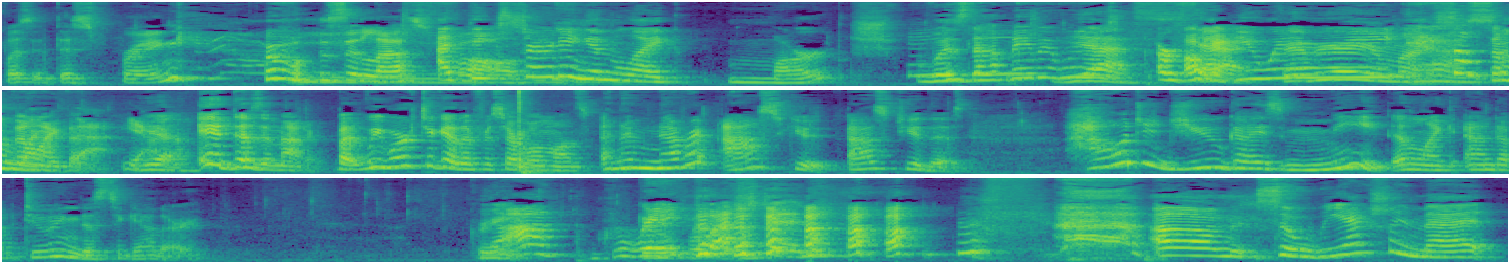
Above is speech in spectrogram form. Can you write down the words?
Was it this spring or was it last I think starting in like March. was that maybe when it Yes. Or Okay. February. February or March. Yeah, Something, something like, like that. that. Yeah. Yeah. It doesn't matter. But we worked together for several months, and I've never asked you asked you this. How did you guys meet and like end up doing this together? Great. Yeah, great question. um, so we actually met,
